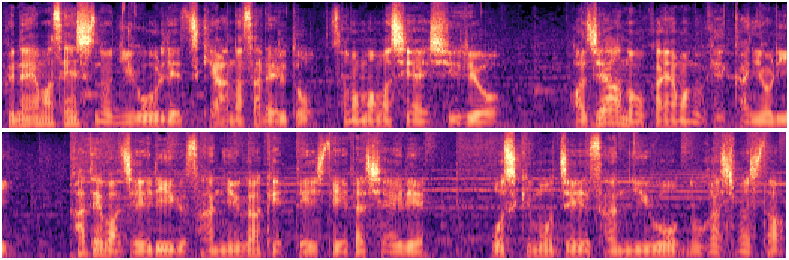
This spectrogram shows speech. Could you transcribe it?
船山選手の2ゴールで突き放されるとそのまま試合終了。ファジアーノ岡山の結果により勝てば J リーグ参入が決定していた試合で惜しくも J 参入を逃しました。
